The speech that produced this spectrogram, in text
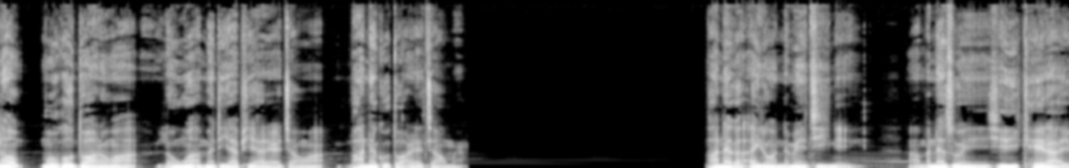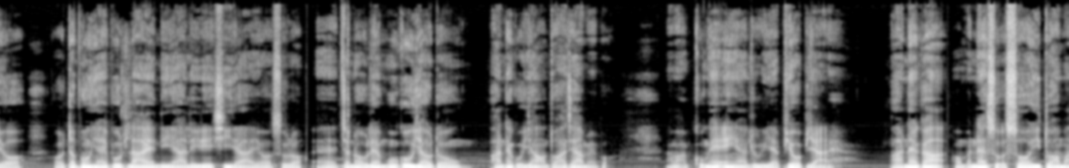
နောက်မိုးကုတ်သွားတော့ကလုံးဝအမတ်တရားဖြစ်ရတဲ့အကြောင်းကဘာနဲ့ကိုသွားတဲ့အကြောင်းပဲ ဘာနဲ့ကအဲ့တုန်းကနာမည်ကြီးနေအာမနဲ့ဆိုရင်ရေဒီခဲတာရောဟိုတပုံရိုက်ဖို့လှတဲ့နေရာလေးတွေရှိတာရောဆိုတော့အဲကျွန်တော်လည်းမိုးကုတ်ရောက်တော့ဘာနဲ့ကိုရအောင်သွားကြမယ်ပေါ့အမှကိုငဲအိမ်ရလူတွေကပြောပြတယ်ဘာနဲ့ကဟိုမနဲ့ဆိုအစောကြီးသွားမှ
